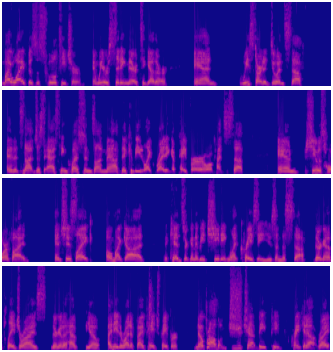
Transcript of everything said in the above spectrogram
my wife is a school teacher and we were sitting there together and we started doing stuff. And it's not just asking questions on math. It could be like writing a paper or all kinds of stuff. And she was horrified. And she's like oh my god the kids are going to be cheating like crazy using this stuff. They're going to plagiarize. They're going to have you know i need to write a five page paper. No problem. Chat GPT crank it out right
